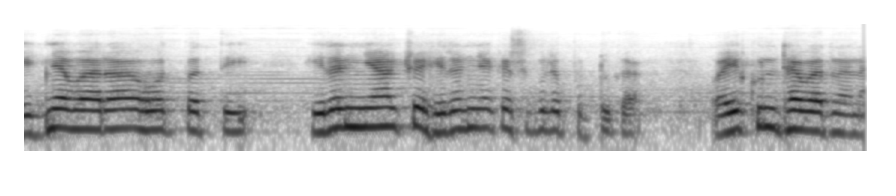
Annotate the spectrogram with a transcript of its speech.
యజ్ఞవరాహోత్పత్తి హిరణ్యాక్ష హిరణ్యకశిపుల పుట్టుక వైకుంఠ వర్ణన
